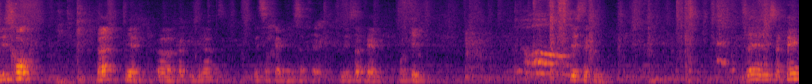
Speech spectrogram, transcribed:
לשחוק. לשחק, לשחק. לשחק, אוקיי. תסתכלו. זה לשחק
